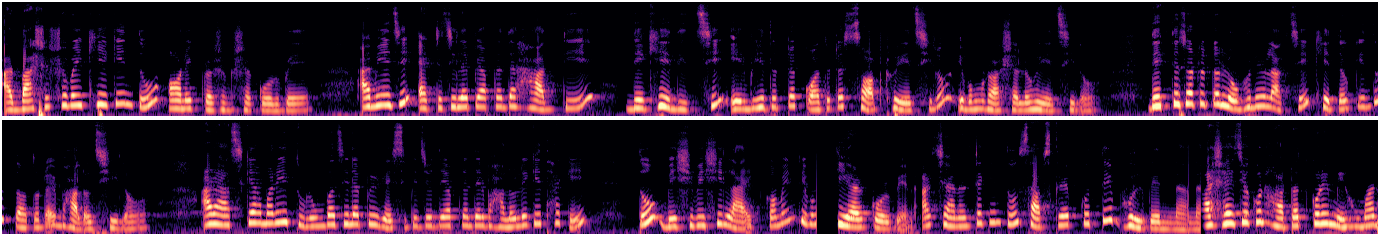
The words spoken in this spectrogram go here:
আর বাসার সবাই খেয়ে কিন্তু অনেক প্রশংসা করবে। আমি এই যে একটা জিলাপি আপনাদের হাত দিয়ে দেখিয়ে দিচ্ছি, এর ভেতরটা কতটা সফট হয়েছিল এবং রসালো হয়েছিল। দেখতে যতটা লোভনীয় লাগছে, খেতেও কিন্তু ততটাই ভালো ছিল। আর আজকে আমার এই তুলুম্বা জিলাপির রেসিপি যদি আপনাদের ভালো লেগে থাকে, তো বেশি বেশি লাইক কমেন্ট এবং শেয়ার করবেন। আর চ্যানেলটা কিন্তু সাবস্ক্রাইব করতে ভুলবেন না। বাসায় যখন হঠাৎ করে মেহমান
